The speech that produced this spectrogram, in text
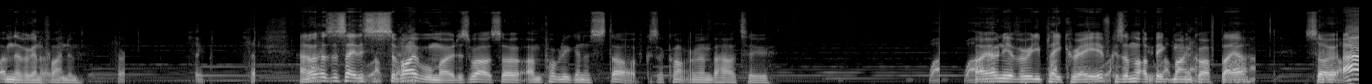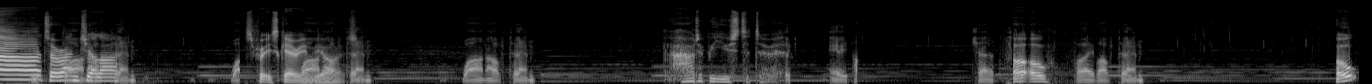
I'm never gonna find him. And as I say, this is survival mode as well, so I'm probably gonna starve because I can't remember how to. I only ever really play creative because I'm not a big Minecraft player. So ah, tarantula. It's pretty scary in VR. actually. ten, one of ten, How did we used to do it? eight. Chat. Uh oh. Five of ten. Oh,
